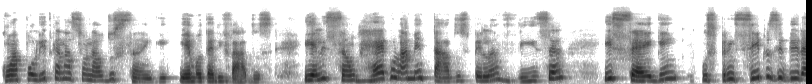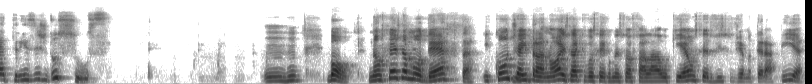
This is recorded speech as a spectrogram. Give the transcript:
com a Política Nacional do Sangue e Hemoderivados. E eles são regulamentados pela Anvisa e seguem os princípios e diretrizes do SUS. Uhum. Bom, não seja modesta e conte aí uhum. para nós, já que você começou a falar o que é um serviço de hemoterapia,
